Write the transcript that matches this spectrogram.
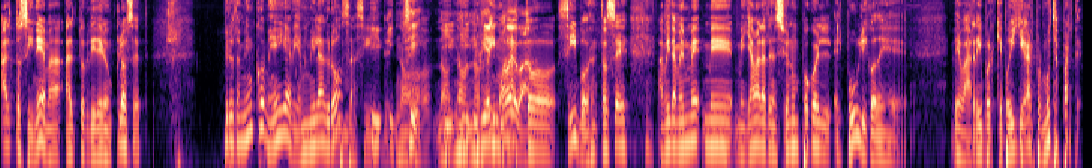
alto cinema, alto Criterion Closet, pero también comedia bien milagrosa. Sí, Y- y- no, sí, no, y- no- nos nueva. harto. Sí, pues entonces a mí también me, me- me llama la atención un poco el, el público de, de Barry, porque podéis llegar por muchas partes.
